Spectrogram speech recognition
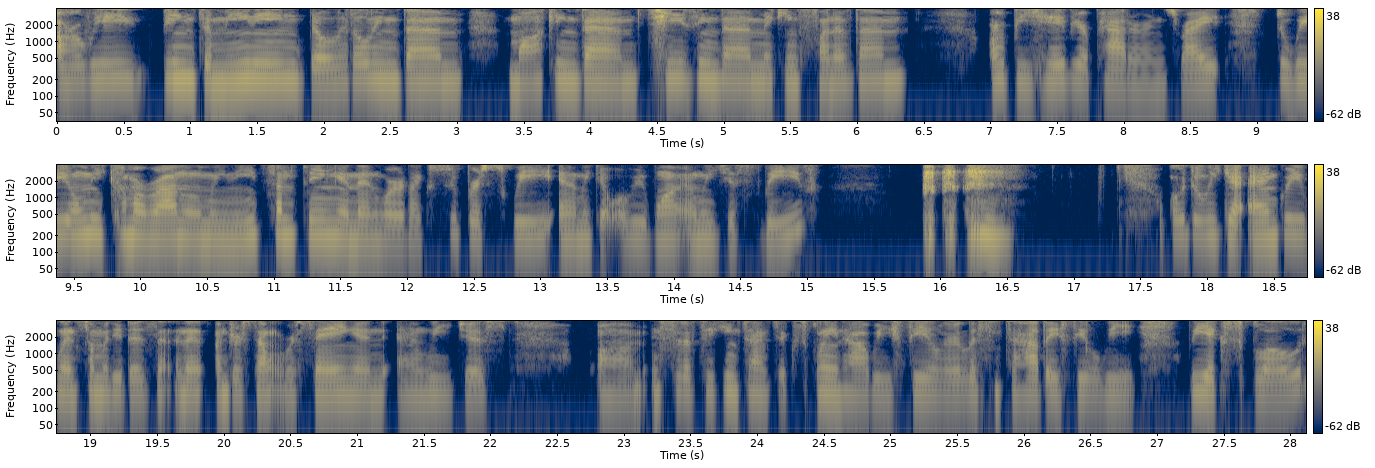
Are we being demeaning, belittling them, mocking them, teasing them, making fun of them? Or behavior patterns, right? Do we only come around when we need something and then we're like super sweet and we get what we want and we just leave? or do we get angry when somebody doesn't understand what we're saying and, and we just um, instead of taking time to explain how we feel or listen to how they feel, we we explode,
